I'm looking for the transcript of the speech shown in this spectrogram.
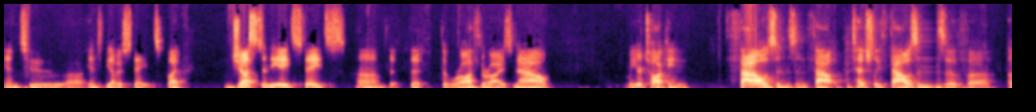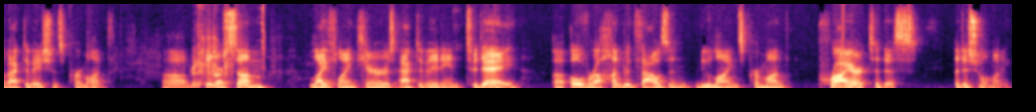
into uh, into the other states, but just in the eight states um, that that that were authorized now, I mean, you're talking thousands and thou- potentially thousands of uh, of activations per month. Um, there are some Lifeline carriers activating today uh, over a hundred thousand new lines per month prior to this additional money.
